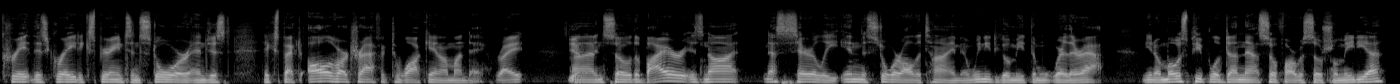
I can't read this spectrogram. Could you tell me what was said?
create this great experience in store and just expect all of our traffic to walk in on Monday, right? Yeah. Uh, and so the buyer is not necessarily in the store all the time, and we need to go meet them where they're at. You know, most people have done that so far with social media,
